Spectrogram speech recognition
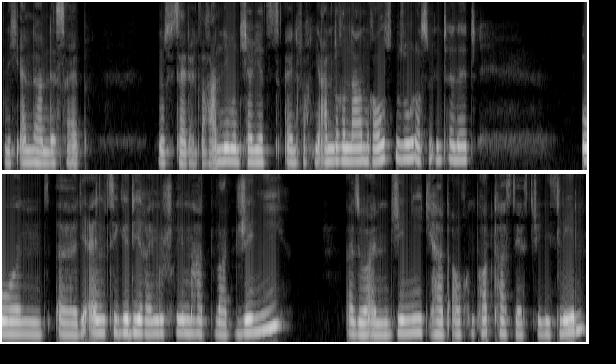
nicht ändern, deshalb muss ich es halt einfach annehmen. Und ich habe jetzt einfach mir andere Namen rausgesucht aus dem Internet. Und äh, die einzige, die reingeschrieben hat, war Ginny. Also eine Ginny, die hat auch einen Podcast, der ist Ginnys Leben.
